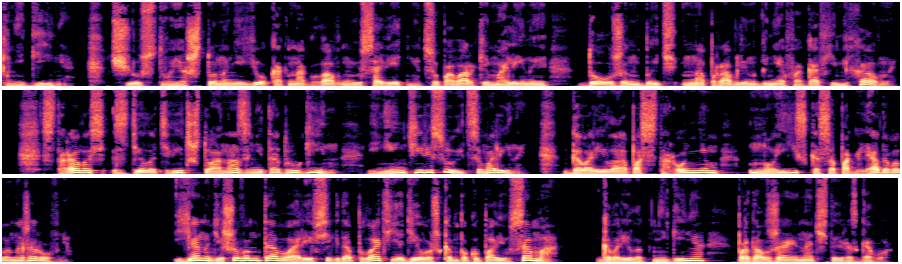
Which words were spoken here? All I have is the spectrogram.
Княгиня, чувствуя, что на нее, как на главную советницу поварки малины, должен быть направлен гнев Агафьи Михайловны, старалась сделать вид, что она занята другим и не интересуется малиной, говорила о постороннем, но искоса поглядывала на жаровню. «Я на дешевом товаре всегда платья девушкам покупаю сама», — говорила княгиня, продолжая начатый разговор.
